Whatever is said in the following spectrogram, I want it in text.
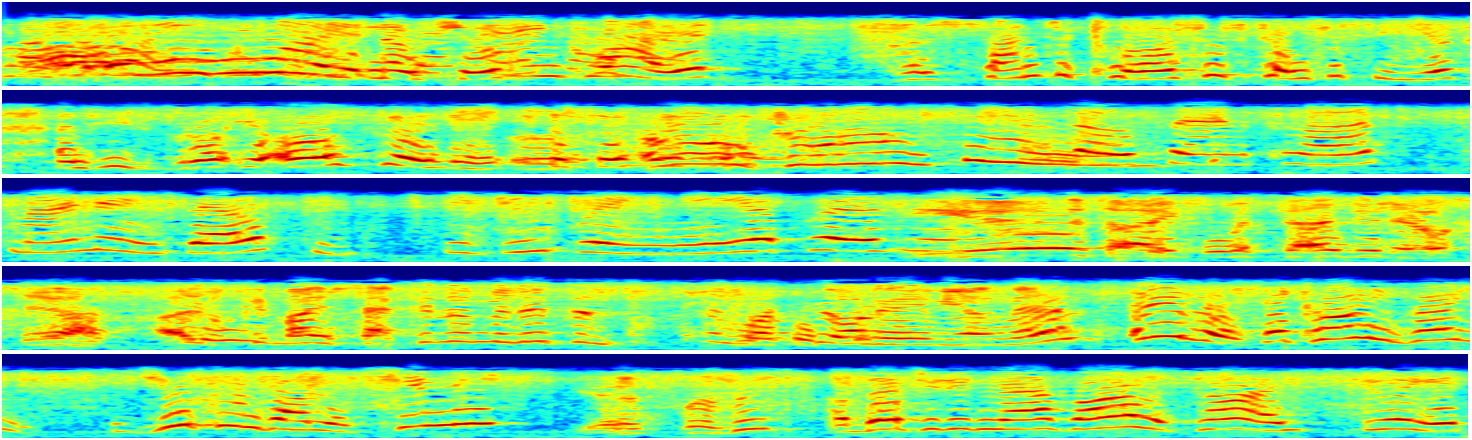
Quiet now, children, quiet. Uh, Santa Claus has come to see you, and he's brought you all presents. hello, children. Hello, Santa Claus. My name's Elsie. Did you bring me a present? Yes, I expect I did, Elsie. I'll look in my sack in a minute. And, and what's your name, young man? Herbert. They call me Bertie. Did you come down the chimney? Yes, Percy? I bet you didn't laugh all the time doing it.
